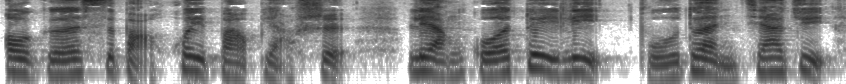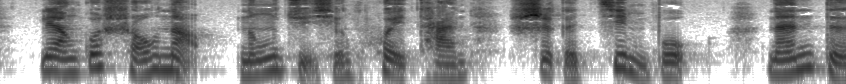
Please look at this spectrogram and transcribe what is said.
奥格斯堡汇报表示，两国对立不断加剧，两国首脑能举行会谈是个进步。南德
